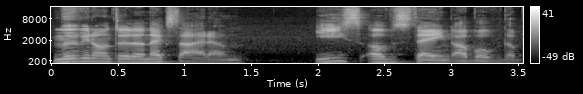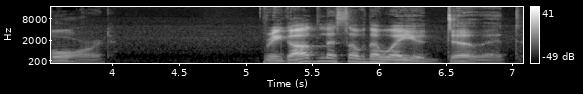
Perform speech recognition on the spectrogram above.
Moving on to the next item, ease of staying above the board. Regardless of the way you do it,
